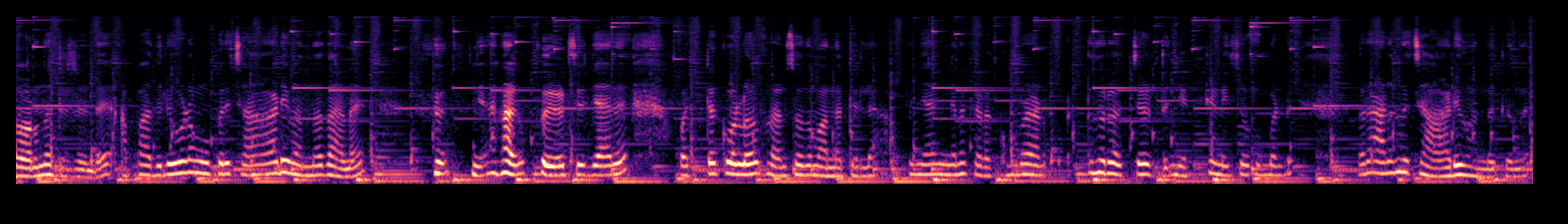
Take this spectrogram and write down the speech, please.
തുറന്നിട്ടിട്ടുണ്ട്. അപ്പോൾ അതിലൂടെ മൂപ്പര് ചാടി വന്നതാണ്. ഞാൻ അത് പേടിച്ചു. ഞാൻ ഒറ്റക്കുള്ള ഫ്രണ്ട്സൊന്നും വന്നിട്ടില്ല. അപ്പോൾ ഞാൻ ഇങ്ങനെ കിടക്കുമ്പോഴാണ് പെട്ടെന്ന് ഒരു ഒച്ച ഇട്ട് ഞെട്ടി എണീച്ച് നോക്കുമ്പോൾ ഒരാളിങ്ങനെ ചാടി വന്നിരിക്കുന്നത്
